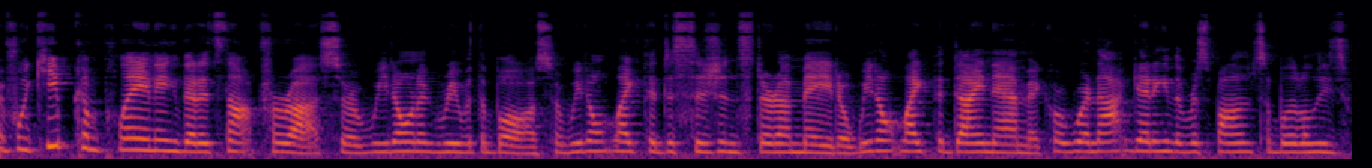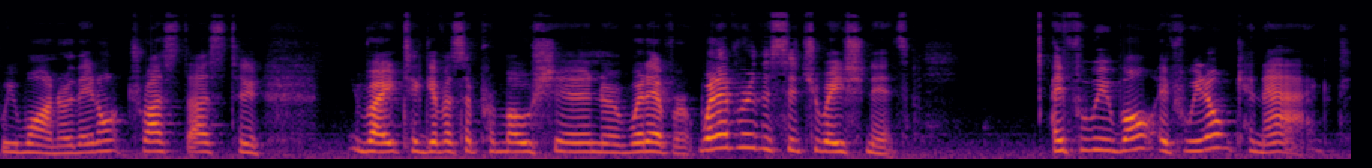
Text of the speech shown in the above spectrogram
if we keep complaining that it's not for us, or we don't agree with the boss, or we don't like the decisions that are made, or we don't like the dynamic, or we're not getting the responsibilities we want, or they don't trust us to, right, to give us a promotion or whatever, whatever the situation is. If we won't, if we don't connect,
